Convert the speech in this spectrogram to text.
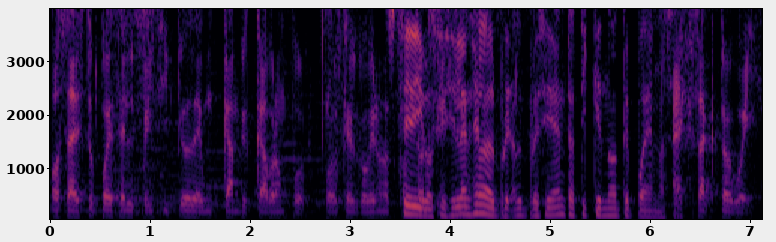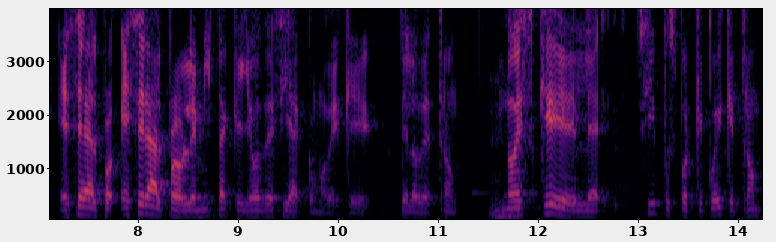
o sea, esto puede ser el principio de un cambio cabrón por, porque el gobierno nos Sí, digo, si silencian al, pre- al presidente, a ti que no te pueden hacer. Exacto, güey. Ese era, el pro- ese era el problemita que yo decía como de que de lo de Trump. No es que le- sí, pues porque puede que Trump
